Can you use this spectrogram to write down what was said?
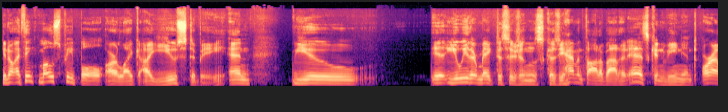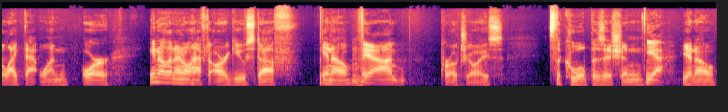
You know, I think most people are like I used to be, and you you either make decisions because you haven't thought about it and it's convenient, or I like that one, or you know, then I don't have to argue stuff. You know, mm-hmm. yeah, I'm pro-choice it's the cool position. Yeah. You know?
